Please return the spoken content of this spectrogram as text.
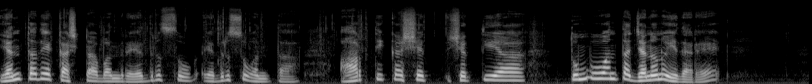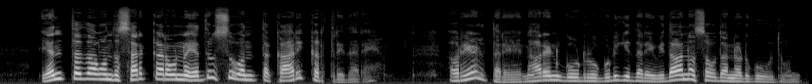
ಎಂಥದೇ ಕಷ್ಟ ಬಂದರೆ ಎದುರಿಸು, ಎದುರಿಸುವಂಥ ಆರ್ಥಿಕ ಶಕ್, ಶಕ್ತಿಯ ತುಂಬುವಂಥ ಜನನೂ ಇದ್ದಾರೆ. ಎಂಥದ ಒಂದು ಸರ್ಕಾರವನ್ನು ಎದುರಿಸುವಂಥ ಕಾರ್ಯಕರ್ತರಿದ್ದಾರೆ. ಅವ್ರು ಹೇಳ್ತಾರೆ ನಾರಾಯಣಗೌಡರು ಗುಡುಗಿದರೆ ವಿಧಾನಸೌಧ ನಡುಗುವುದು ಅಂತ.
